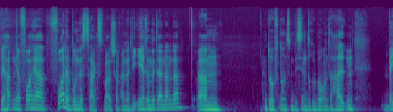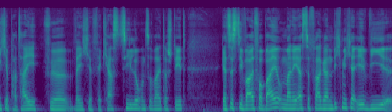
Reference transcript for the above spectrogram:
Wir hatten ja vorher, vor der Bundestagswahl, schon einmal die Ehre miteinander. Ähm, durften uns ein bisschen drüber unterhalten, welche Partei für welche Verkehrsziele und so weiter steht. Jetzt ist die Wahl vorbei und meine erste Frage an dich, Michael, wie,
